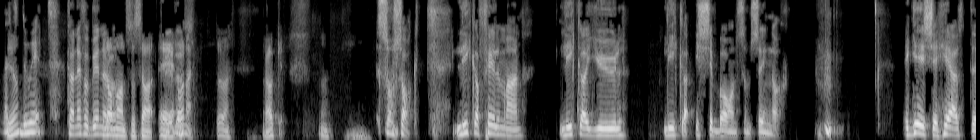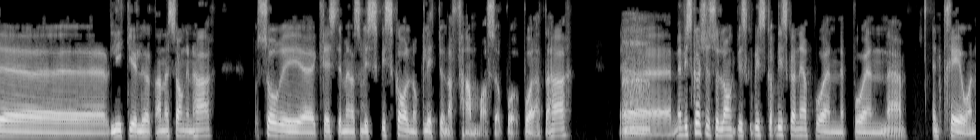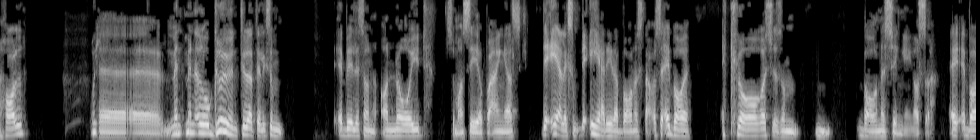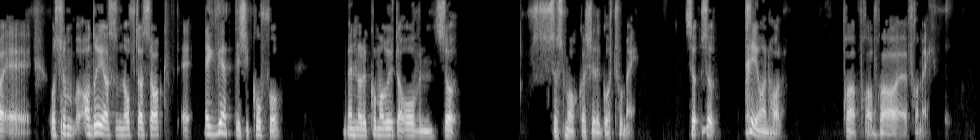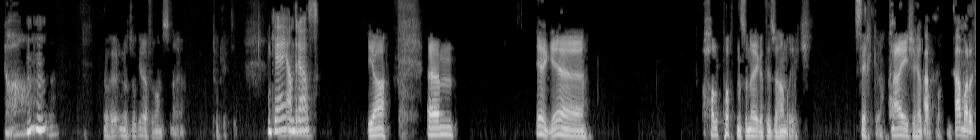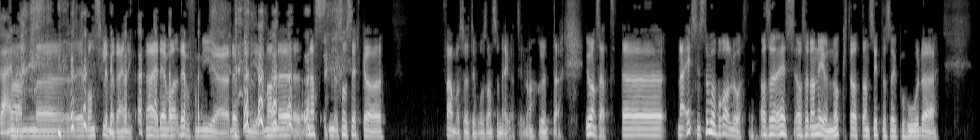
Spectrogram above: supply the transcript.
Let's Ja. do it. Kan jeg få begynne, da? mannen som sa eh, Å nei. Da, ja, ok. Som sagt, liker filmen, liker jul, liker ikke barn som synger. Jeg er ikke helt uh, likegyldig til denne sangen her. Sorry, eh, Kristi, men altså, vi, vi skal nok litt under fem altså, på, på dette her. Eh, men vi skal ikke så langt. Vi skal, vi skal, vi skal ned på en, på en, en tre og en halv. Eh, men, men og grunnen til at jeg liksom jeg blir litt sånn annoyed, som man sier på engelsk. Det er liksom, det er de der barnestemmene. Altså, jeg bare Jeg klarer ikke sånn barnesynging, altså. Jeg, jeg bare, jeg, og som Andreassen ofte har sagt, jeg, jeg vet ikke hvorfor, men når det kommer ut av ovnen, så, så smaker ikke det godt for meg. Så, så tre og en halv fra, fra, fra, fra meg. Ja. Nå, -hmm. nå tok jeg referansen. Ja. Tok litt tid. Ok, Andreas. Ja. Um, jeg er halvparten så negativ som Henrik. Cirka. Nei, ikke helt halvparten. Her må det regne. Men uh, det er vanskelig med regning. Nei, det var, det var for mye. Det var for mye. Men uh, nesten sånn cirka 75% så negativ, da, rundt der. Uansett. Uh, nei, jeg syns det var bra låt. Altså, jeg, altså, den er jo nok til at den sitter seg på hodet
